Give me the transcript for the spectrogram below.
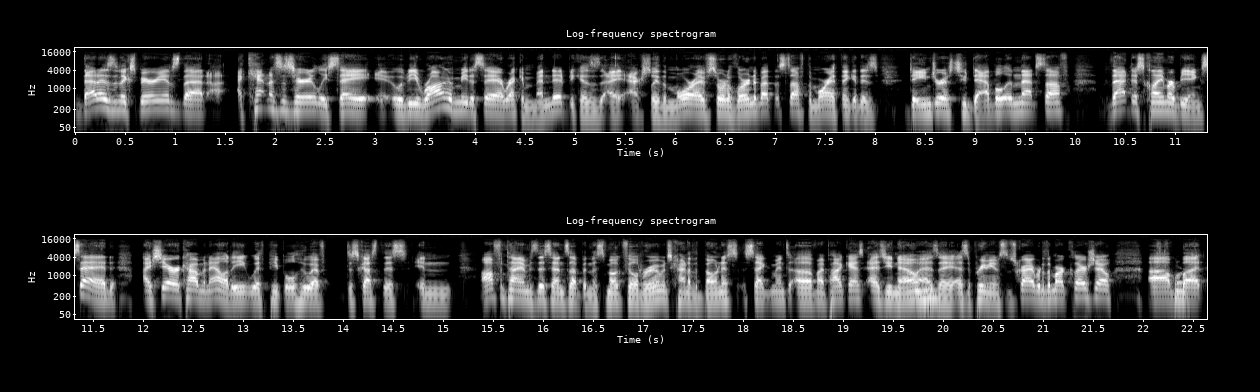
that is an experience that I- can't necessarily say it would be wrong of me to say I recommend it because I actually, the more I've sort of learned about the stuff, the more I think it is dangerous to dabble in that stuff. That disclaimer being said, I share a commonality with people who have discussed this in oftentimes this ends up in the smoke filled room. It's kind of the bonus segment of my podcast, as you know, as a as a premium subscriber to the Marc Clair show. Uh, but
